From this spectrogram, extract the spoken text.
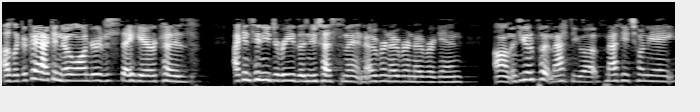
I was like, okay, I can no longer just stay here because I continued to read the New Testament and over and over and over again. Um, if you want to put Matthew up, Matthew 28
